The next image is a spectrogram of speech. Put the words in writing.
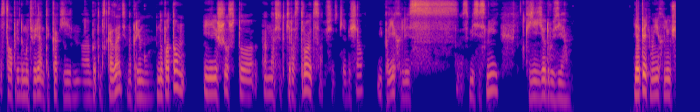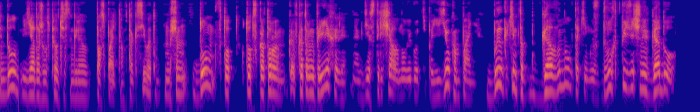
стал придумать варианты, как ей об этом сказать напрямую. Но потом я решил, что она все-таки расстроится, все-таки обещал. И поехали с, с вместе ней к ее друзьям. И опять мы ехали очень долго. Я даже успел, честно говоря, поспать там в такси в этом. В общем, дом в тот, тот в котором, в который мы приехали, где встречала Новый год, типа ее компания, был каким-то говном таким из двухтысячных годов.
